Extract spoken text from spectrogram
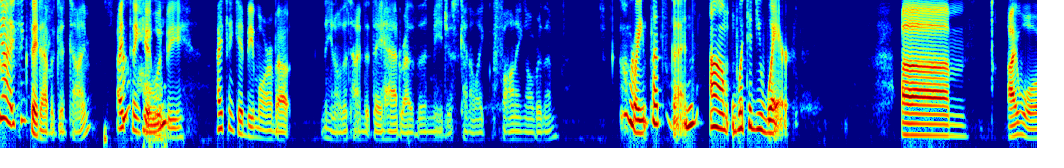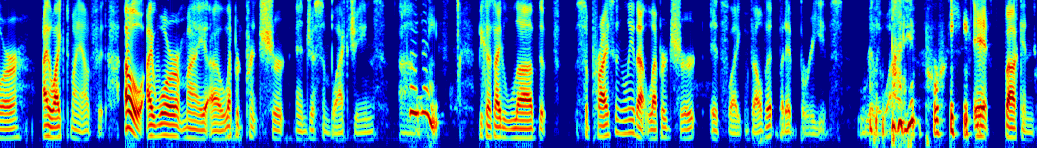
Yeah, I think they'd have a good time. I think it would be. I think it'd be more about you know the time that they had rather than me just kind of like fawning over them. All right, that's good. Um, what did you wear? Um, I wore. I liked my outfit. Oh, I wore my uh, leopard print shirt and just some black jeans. Oh, Um, nice. because I love that. Surprisingly, that leopard shirt. It's like velvet, but it breathes really well. But it breathes. It fucking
